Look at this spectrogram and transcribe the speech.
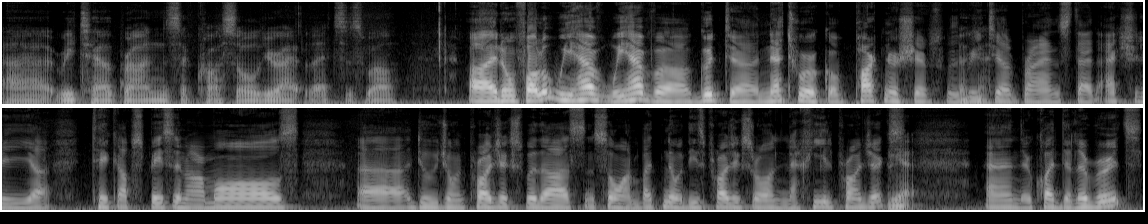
uh, retail brands across all your outlets as well? Uh, I don't follow. We have we have a good uh, network of partnerships with Okay. retail brands that actually uh, take up space in our malls, uh, do joint projects with us, and so on. But no, these projects are all Nakheel projects. Yeah, and they're quite deliberate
